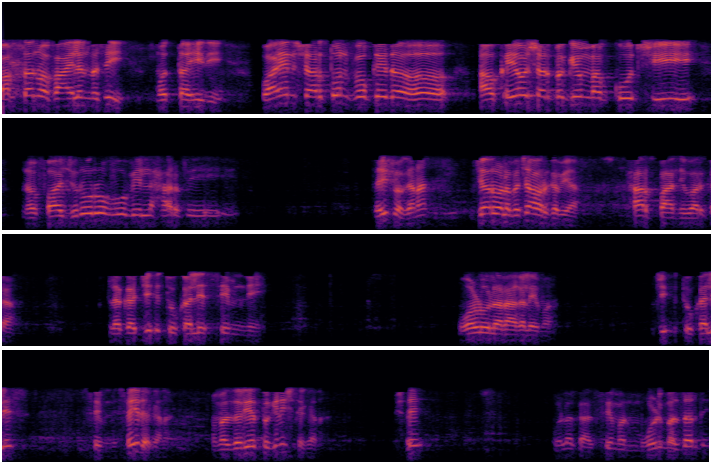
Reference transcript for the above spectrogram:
وقتا وفاعلا بسی متحدی وان شرط فقد او که یو شرط کې مفقود شي نو فاجرره بالحرف صحیح شو کنه جر ولا بچا ورکا بیا حرف باندې ورکا لکه جئت کل سمنی وړو لراغلې ما جئت کل سمنی صحیح ده کنه مزریت پکې نشته کنه شته ولکه سمن مغوړي مصدر دی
